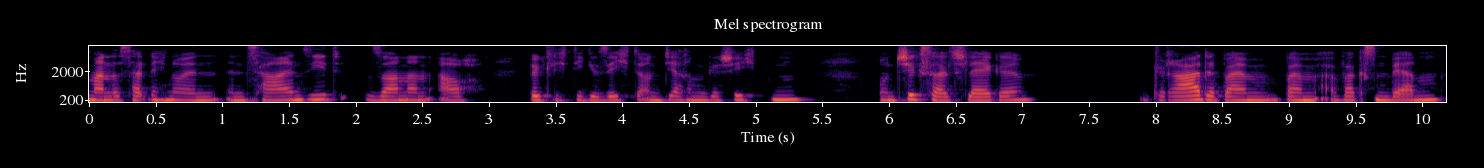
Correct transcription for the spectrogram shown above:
man das halt nicht nur in, in Zahlen sieht, sondern auch wirklich die Gesichter und deren Geschichten und Schicksalsschläge gerade beim, beim Erwachsenwerden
